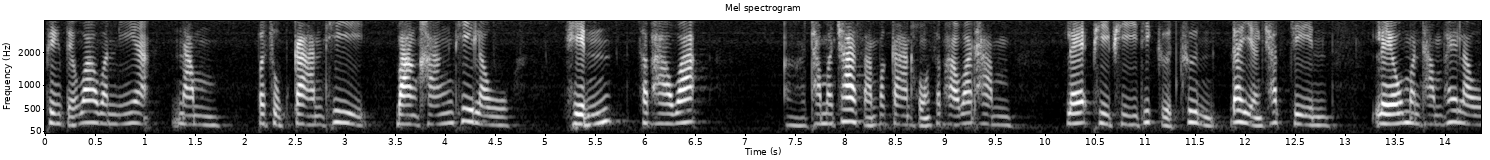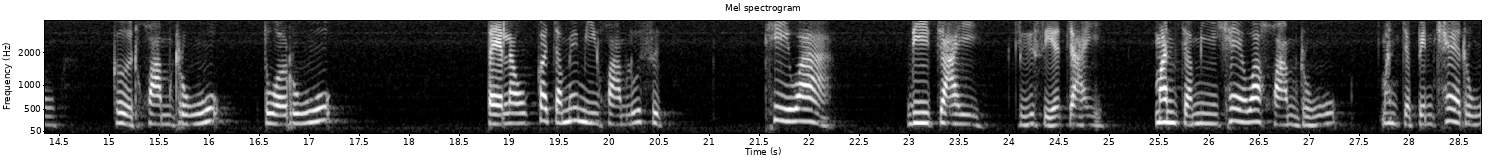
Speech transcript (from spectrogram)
เพียงแต่ว่าวันนี้นำประสบการณ์ที่บางครั้งที่เราเห็นสภาวะธรรมชาติสามประการของสภาวะธรรม และพีพีที่เกิดขึ้นได้อย่างชัดเจน แล้วมันทำให้เราเกิดความรู้ตัวรู้ แต่เราก็จะไม่มีความรู้สึกที่ว่าดีใจหรือเสียใจ มันจะมีแค่ว่าความรู้ มันจะเป็นแค่รู้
